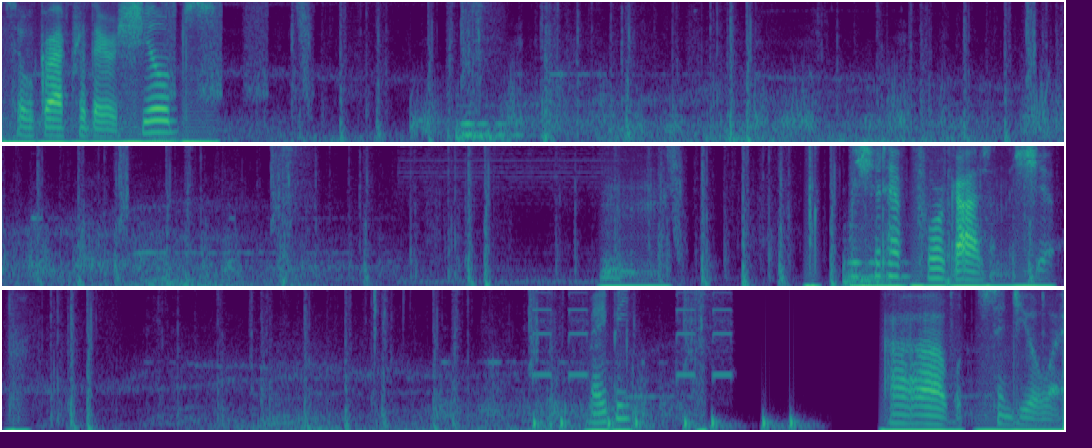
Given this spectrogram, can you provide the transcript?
So we'll go after their shields. Hmm. We should have four guys on the ship. Maybe? Uh, we'll send you away.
